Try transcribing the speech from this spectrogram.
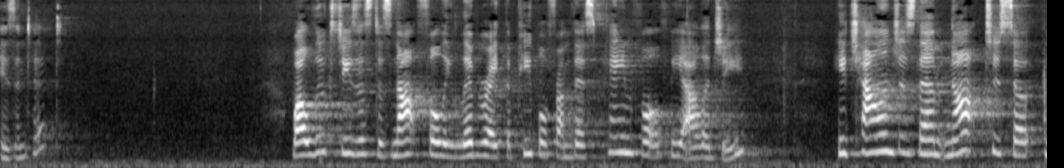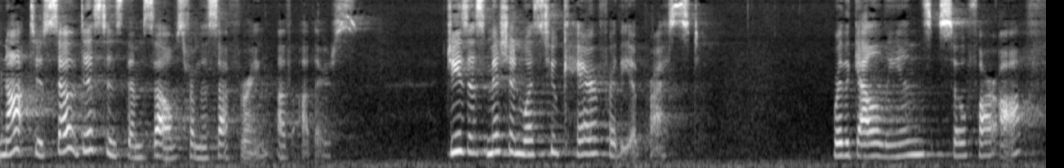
isn't it? While Luke's Jesus does not fully liberate the people from this painful theology, he challenges them not to so, not to so distance themselves from the suffering of others. Jesus' mission was to care for the oppressed. Were the Galileans so far off?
